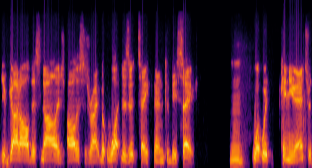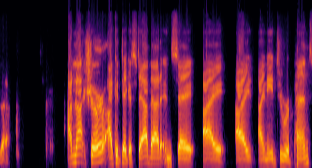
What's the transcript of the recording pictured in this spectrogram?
you've got all this knowledge, all this is right, but what does it take then to be saved? Mm. What would can you answer that? I'm not sure. I could take a stab at it and say I I I need to repent.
